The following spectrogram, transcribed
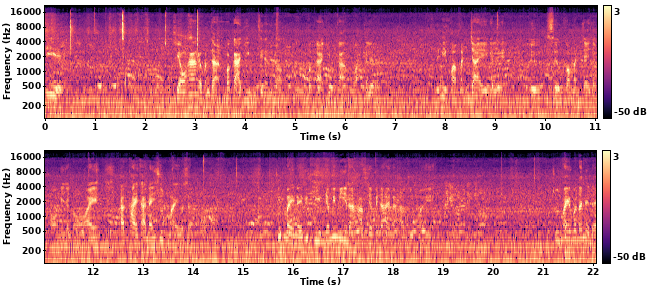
ที่เขียวห้างแล้วมันกะประกาศยิ้มสินะพี่น้องมันประกาศยิ้มกลางหัวก็เลย ไม่มีความมั่นใจกันเลยเออเสริมความมั่นใจจากของนี่จะน้อย ทักทายค่ะในชุดใหม่ว่าสันชุดใหม่ไหนพี่พิมยังไม่มีนะครับ ยังไม่ได้นะครับชุดใหม่ชุดใหม่ว่าตั้งแต่ใด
